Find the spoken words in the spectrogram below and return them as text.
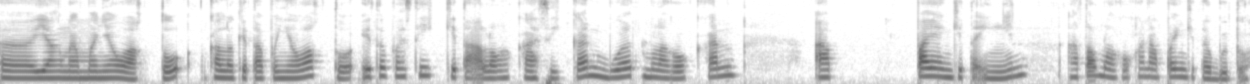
uh, yang namanya waktu. Kalau kita punya waktu itu pasti kita alokasikan buat melakukan apa yang kita ingin atau melakukan apa yang kita butuh.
